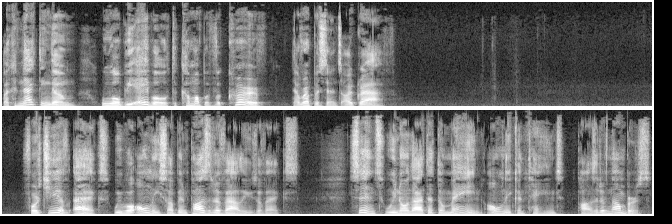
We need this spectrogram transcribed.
By connecting them, we will be able to come up with a curve that represents our graph. For g of x, we will only sub in positive values of x, since we know that the domain only contains positive numbers,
